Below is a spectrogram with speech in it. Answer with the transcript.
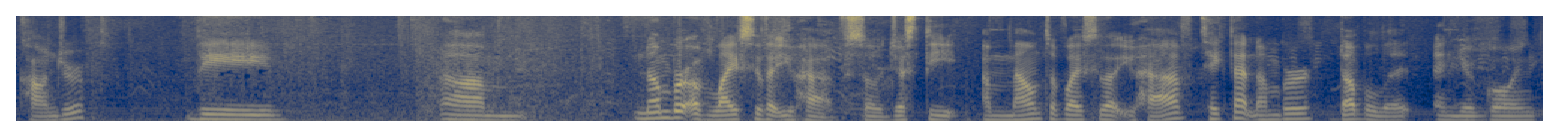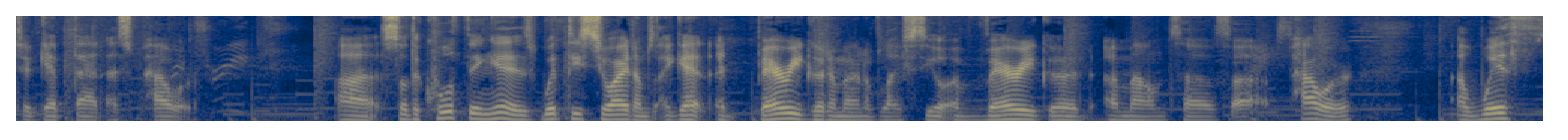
conjure, the um, number of lifesteal that you have. So just the amount of lifesteal that you have, take that number, double it, and you're going to get that as power. Uh, so the cool thing is, with these two items, I get a very good amount of lifesteal, a very good amount of uh, power. Uh, with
